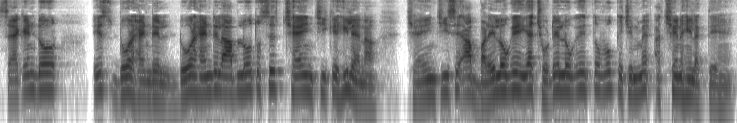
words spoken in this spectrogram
Second door is door handle door handle आप लो तो सिर्फ़ छः इंची के ही लेना। छः इंची से आप बड़े लोगे या छोटे लोगे तो वो किचन में अच्छे नहीं लगते हैं।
